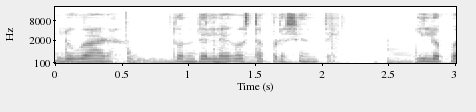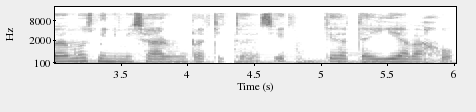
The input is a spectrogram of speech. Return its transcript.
lugar donde el ego está presente y lo podemos minimizar un ratito, decir, quédate ahí abajo,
